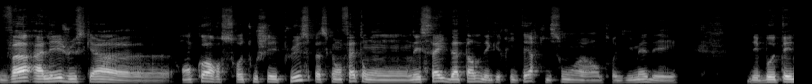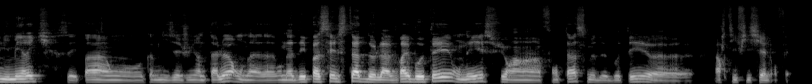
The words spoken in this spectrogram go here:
va aller jusqu'à encore se retoucher plus parce qu'en fait, on, on essaye d'atteindre des critères qui sont entre guillemets des des beautés numériques. C'est pas, comme disait Julien tout à l'heure, on a, on a dépassé le stade de la vraie beauté. On est sur un fantasme de beauté euh, artificielle en fait.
